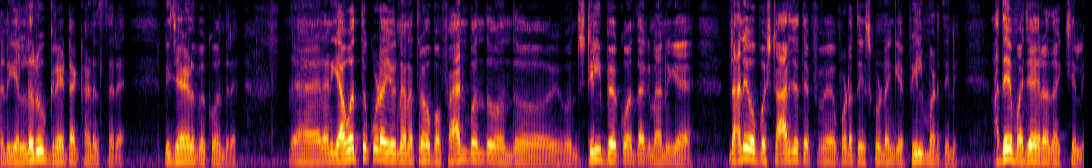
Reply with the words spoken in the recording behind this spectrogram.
ನನಗೆಲ್ಲರೂ ಗ್ರೇಟಾಗಿ ಕಾಣಿಸ್ತಾರೆ. ನಿಜ ಹೇಳಬೇಕು ಅಂದರೆ. ನನಗೆ ಯಾವತ್ತೂ ಕೂಡ ಇವಾಗ ನನ್ನ ಹತ್ರ ಒಬ್ಬ ಫ್ಯಾನ್ ಬಂದು ಒಂದು ಒಂದು ಸ್ಟಿಲ್ ಬೇಕು ಅಂದಾಗ ನನಗೆ, ನಾನೇ ಒಬ್ಬ ಸ್ಟಾರ್ ಜೊತೆ ಫೋಟೋ ತೆಗೆಸ್ಕೊಂಡಂಗೆ ಫೀಲ್ ಮಾಡ್ತೀನಿ. ಅದೇ ಮಜಾ ಇರೋದು ಆ್ಯಕ್ಚುಲಿ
